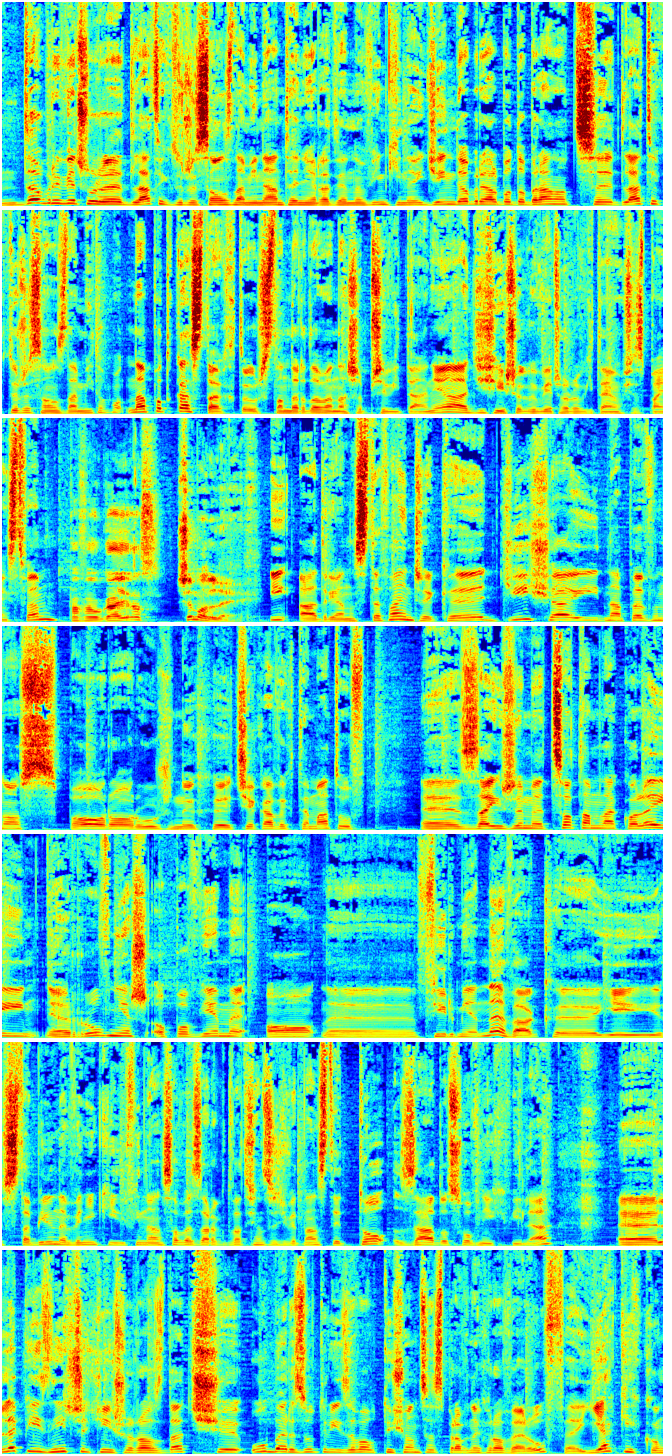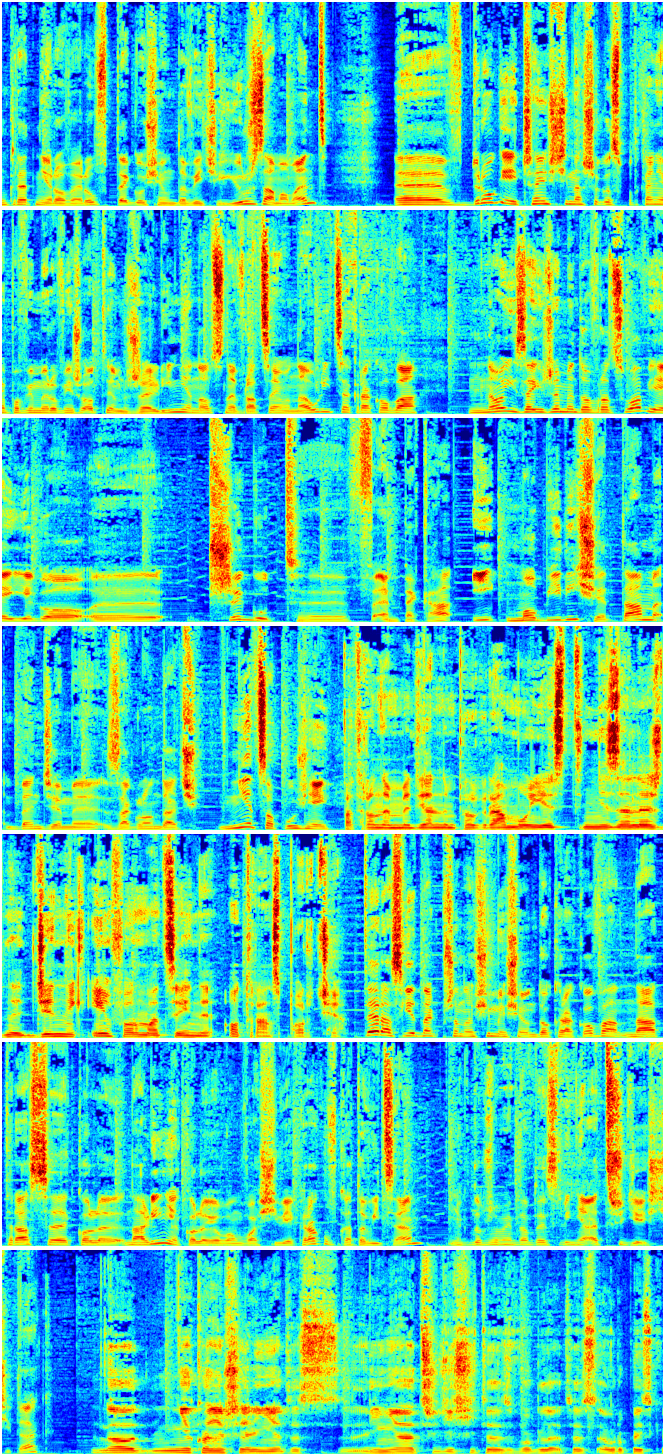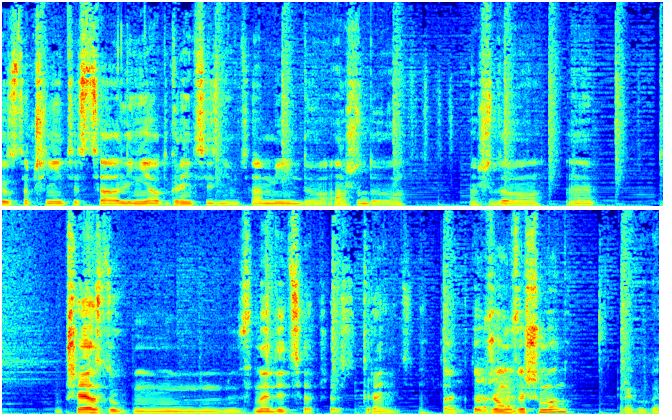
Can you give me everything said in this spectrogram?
Dobry wieczór dla tych, którzy są z nami na antenie Radia Nowinki, no i dzień dobry albo dobranoc dla tych, którzy są z nami na podcastach. To już standardowe nasze przywitanie, a dzisiejszego wieczoru witają się z Państwem Paweł Gajos, Szymon Lech i Adrian Stefańczyk. Dzisiaj na pewno sporo różnych ciekawych tematów E, zajrzymy, co tam na kolei. Również opowiemy o e, firmie Nevak. E, jej stabilne wyniki finansowe za rok 2019 to za dosłownie chwilę. Lepiej zniszczyć niż rozdać. Uber zutylizował tysiące sprawnych rowerów. Jakich konkretnie rowerów? Tego się dowiecie już za moment. W drugiej części naszego spotkania powiemy również o tym, że linie nocne wracają na ulicę Krakowa. No i zajrzymy do Wrocławia i jego przygód w MPK i Mobilisie. Tam będziemy zaglądać nieco później. Patronem medialnym programu jest niezależny dziennik informacyjny o transporcie. Teraz jednak przenosimy się do Krakowa na trasę, kole... na linię kolejową właściwie Kraków-Katowice. Jak dobrze pamiętam, to jest linia E30, tak? No, niekoniecznie linia, to jest linia 30, to jest w ogóle, to jest europejskie oznaczenie, to jest cała linia od granicy z Niemcami do, aż do, aż do e, przejazdu mm, w medyce przez granicę. Tak? Dobrze mówię, Szymon? Kraków,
